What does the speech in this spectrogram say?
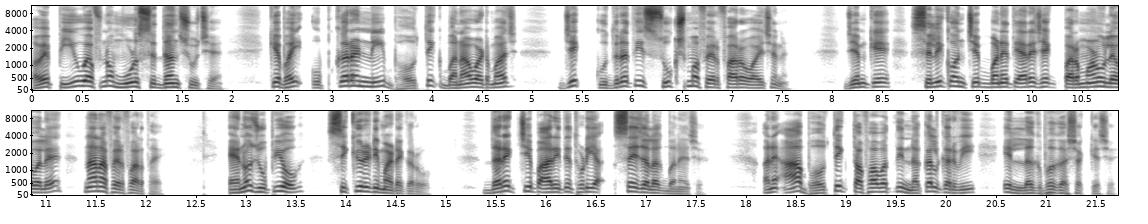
હવે પીયુએફનો મૂળ સિદ્ધાંત શું છે? કે ભાઈ ઉપકરણની ભૌતિક બનાવટમાં જ જે કુદરતી સૂક્ષ્મ ફેરફારો હોય છે ને, જેમ કે સિલિકોન ચિપ બને ત્યારે જ એક પરમાણુ લેવલે નાના ફેરફાર થાય. એનો જ ઉપયોગ સિક્યુરિટી માટે કરવો. દરેક ચિપ આ રીતે થોડી સેજ અલગ બને છે. અને આ ભૌતિક તફાવતની નકલ કરવી એ લગભગ અશક્ય છે.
